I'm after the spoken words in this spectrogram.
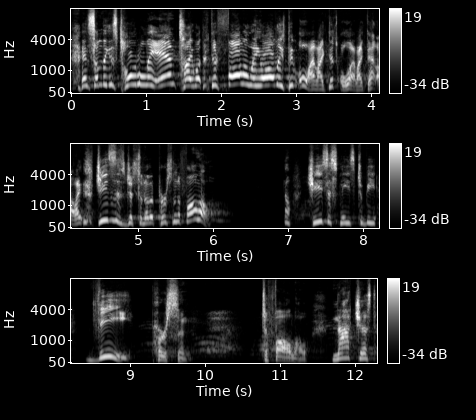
and something that's totally anti what they're following all these people. Oh, I like this. Oh, I like that. I like Jesus is just another person to follow. No, Jesus needs to be the person to follow, not just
